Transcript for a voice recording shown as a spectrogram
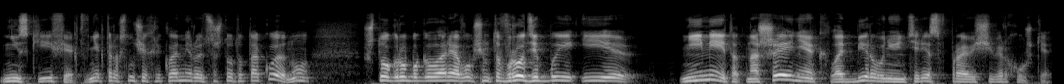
низкий эффект. В некоторых случаях рекламируется что-то такое, ну, что, грубо говоря, в общем-то, вроде бы и не имеет отношения к лоббированию интересов правящей верхушки.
